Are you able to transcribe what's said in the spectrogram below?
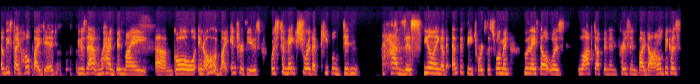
at least I hope I did, because that had been my um, goal in all of my interviews was to make sure that people didn't have this feeling of empathy towards this woman who they felt was locked up and imprisoned by Donald, because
